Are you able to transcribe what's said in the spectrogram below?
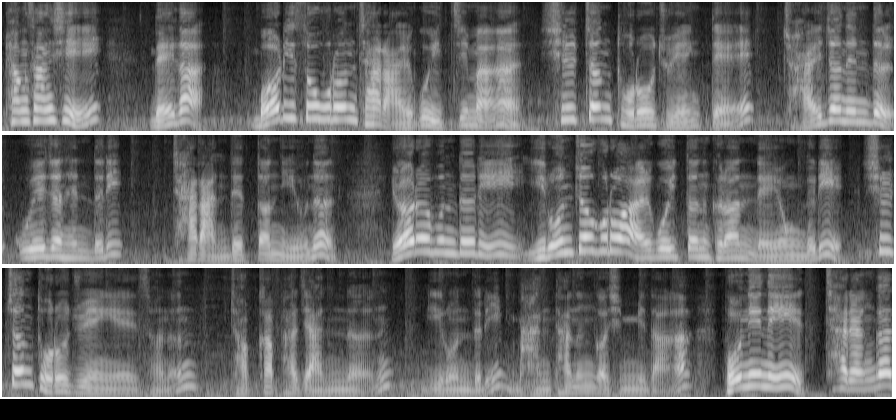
평상시 내가 머릿속으로는 잘 알고 있지만 실전 도로 주행 때 좌회전 핸들, 우회전 핸들이 잘 안 됐던 이유는 여러분들이 이론적으로 알고 있던 그런 내용들이 실전 도로 주행에서는 적합하지 않는 이론들이 많다는 것입니다. 본인이 차량과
